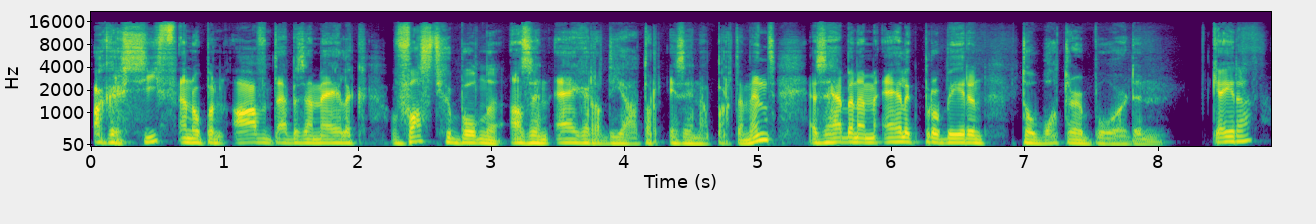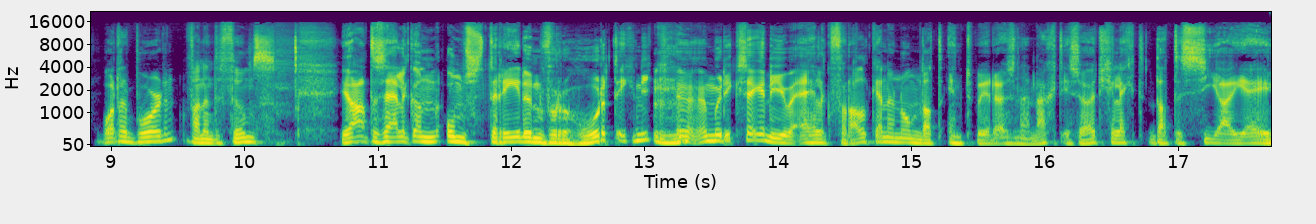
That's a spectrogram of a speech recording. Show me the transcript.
agressief en op een avond hebben ze hem eigenlijk vastgebonden aan zijn eigen radiator in zijn appartement. En ze hebben hem eigenlijk proberen te waterboarden. Ken je dat? Waterboarden? Van in de films? Ja, het is eigenlijk een omstreden verhoortechniek, Mhm. eh, moet ik zeggen, die we eigenlijk vooral kennen omdat in 2008 is uitgelegd dat de CIA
